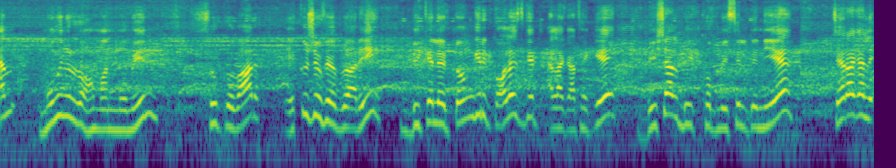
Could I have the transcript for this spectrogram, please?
এম মুমিনুর রহমান মুমিন শুক্রবার, একুশে ফেব্রুয়ারি, বিকেলে টঙ্গীর কলেজ গেট এলাকা থেকে বিশাল বিক্ষোভ মিছিলকে নিয়ে চেরাগালি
